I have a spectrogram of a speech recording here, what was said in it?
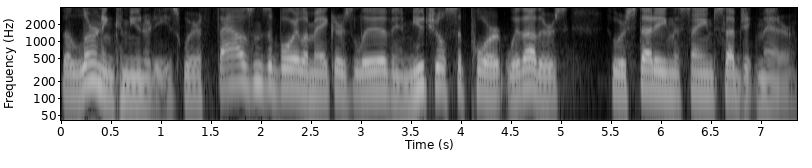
the learning communities, where thousands of Boilermakers live in mutual support with others who are studying the same subject matter.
